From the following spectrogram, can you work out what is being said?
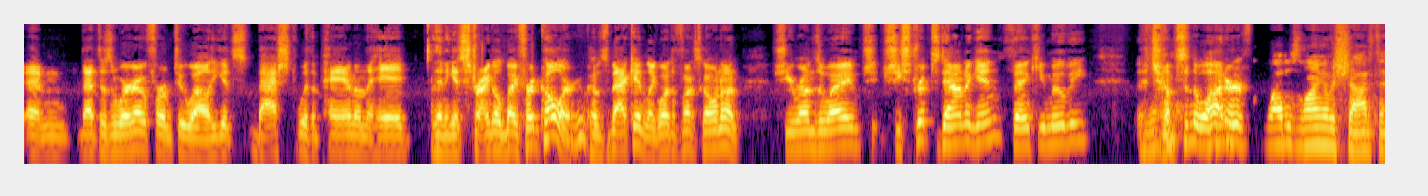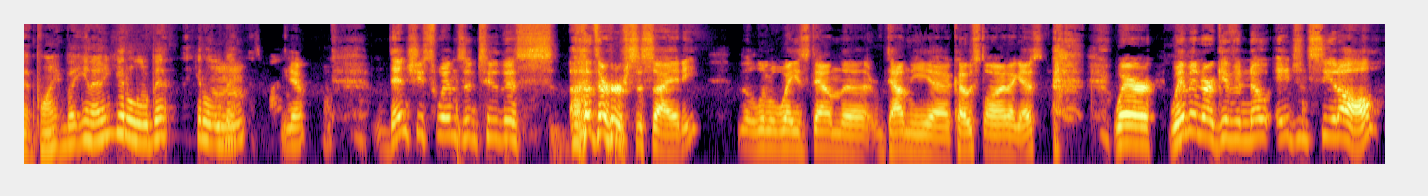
And that doesn't work out for him too well. He gets bashed with a pan on the head. Then he gets strangled by Fred Kohler, who comes back in like, what the fuck's going on? She runs away. She, she strips down again. Thank you, movie. Jumps in the water. Quite as long of a shot at that point, but you know, you get a little bit. You get a little bit. Yeah. Then she swims into this other society, a little ways down the down the uh, coastline, I guess, where women are given no agency at all.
